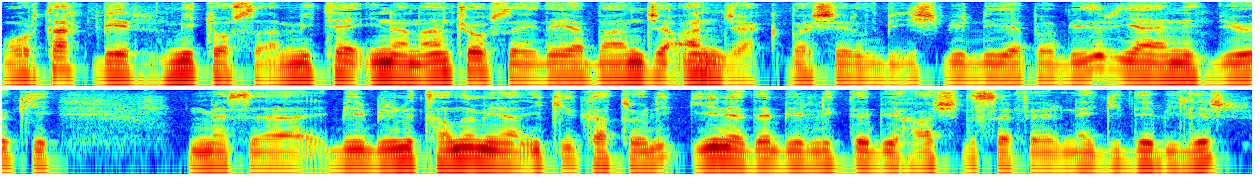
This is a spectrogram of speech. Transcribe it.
ortak bir mitosa, mite inanan çok sayıda yabancı ancak başarılı bir işbirliği yapabilir. Yani diyor ki mesela birbirini tanımayan iki katolik yine de birlikte bir haçlı seferine gidebilir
